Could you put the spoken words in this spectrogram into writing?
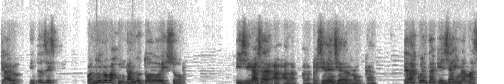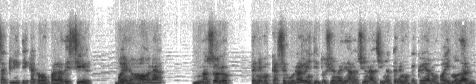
Claro, entonces, cuando uno va juntando todo eso y llegas a la presidencia de Roca, te das cuenta que ya hay una masa crítica como para decir, bueno, ahora no solo tenemos que asegurar la institucionalidad nacional, sino tenemos que crear un país moderno.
